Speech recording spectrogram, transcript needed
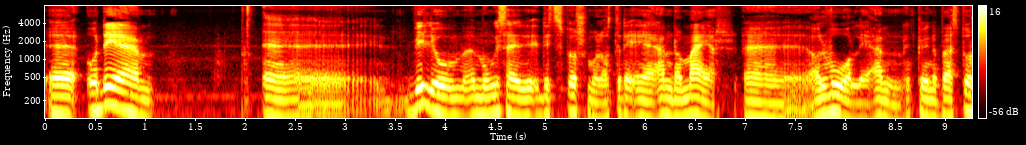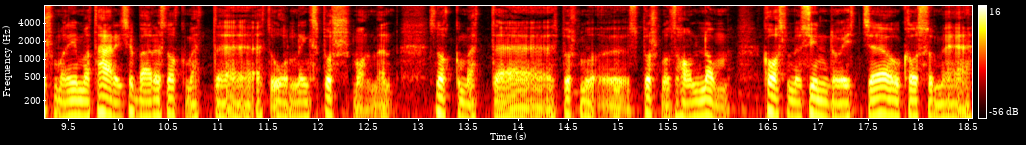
Eh, og det eh, vil jo mange si ditt spørsmål at det er enda mer eh, alvorlig enn kvinneprestspørsmål, i og med at her er ikke bare snakk om et, eh, et ordningsspørsmål, men snakk om et eh, spørsmål, spørsmål, som handler om hva som er synd og ikke, og hva som er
